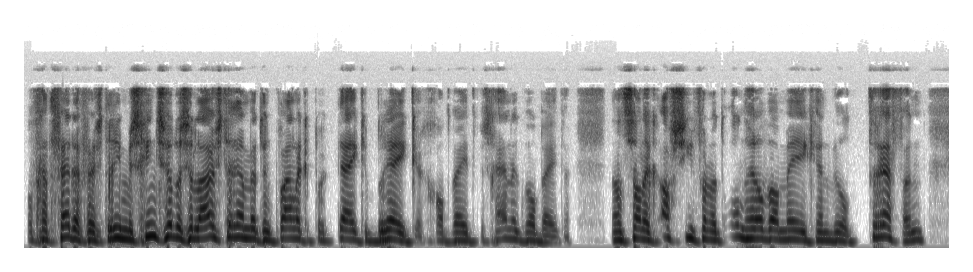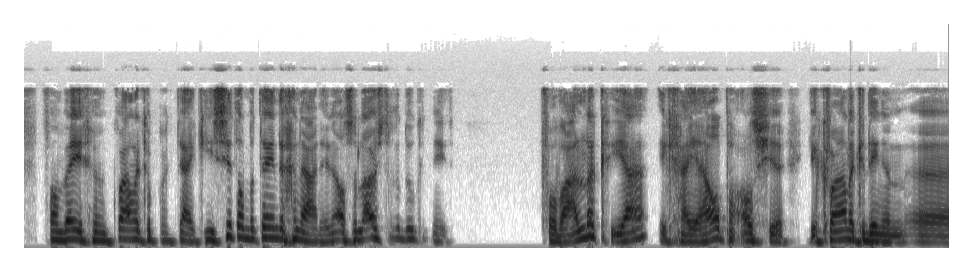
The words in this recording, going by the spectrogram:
God gaat verder, vers 3. Misschien zullen ze luisteren en met hun kwalijke praktijken breken. God weet waarschijnlijk wel beter. Dan zal ik afzien van het onheil waarmee ik hen wil treffen vanwege hun kwalijke praktijk. Hier zit al meteen de genade in. Als ze luisteren, doe ik het niet. Voorwaardelijk, ja, ik ga je helpen als je je kwalijke dingen uh,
